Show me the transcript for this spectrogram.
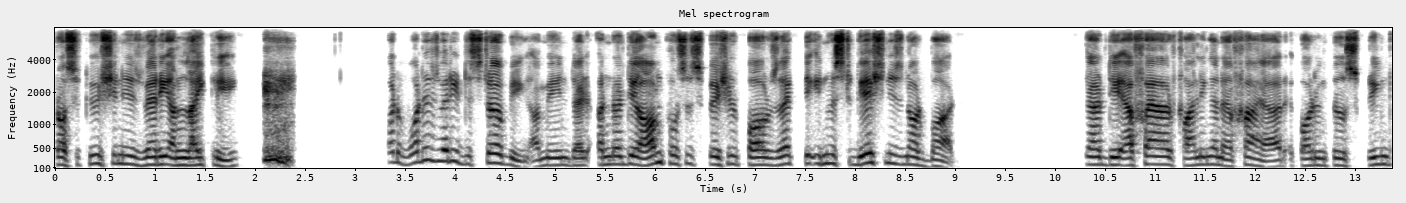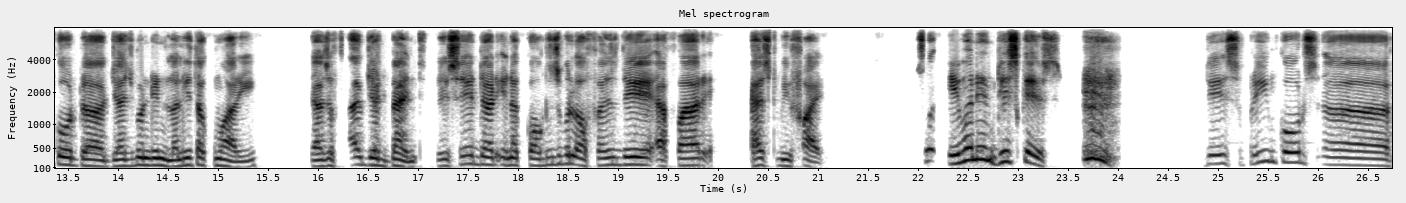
prosecution is very unlikely. but what is very disturbing, I mean that under the Armed Forces Special Powers Act, the investigation is not barred. That the FIR filing an FIR according to Supreme Court uh, judgment in Lalita Kumari, there's a five-judge bench. They said that in a cognizable offense, the FIR has to be filed. So even in this case. the Supreme Court's, uh,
